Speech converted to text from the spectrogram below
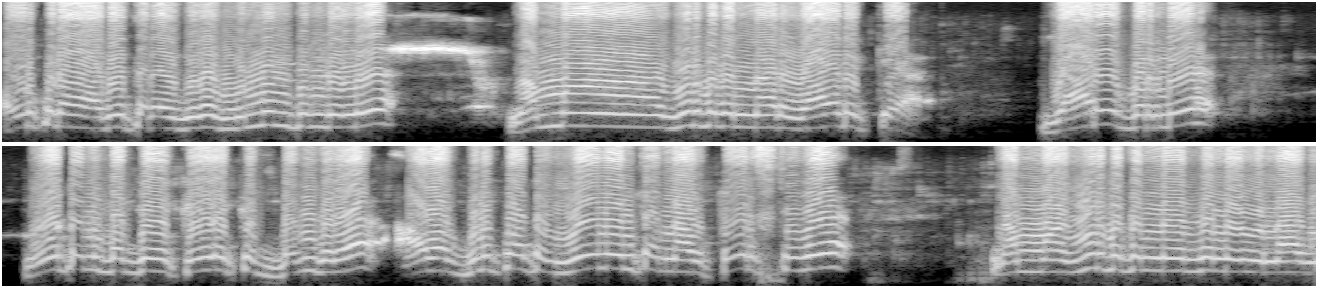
ಅವ್ರು ಕೂಡ ಅದೇ ತರ ಇದ್ದಾರೆ. ಮುಂದಿನ ದಿನದಲ್ಲಿ ನಮ್ಮ ವೀರಭದ್ರನಾರ್ ವಾರ್ಡಕ್ಕೆ ಯಾರೇ ಬರಲಿ ಓಟಿನ ಬಗ್ಗೆ ಕೇಳಕ್ಕೆ ಬಂದ್ರೆ ಆವಾಗ ಗುಣಪಾಠ ಏನು ಅಂತ ನಾವು ತೋರಿಸ್ತೀವಿ. ನಮ್ಮ ವೀರಭದ್ರನಾರದಲ್ಲಿ ನಾವು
